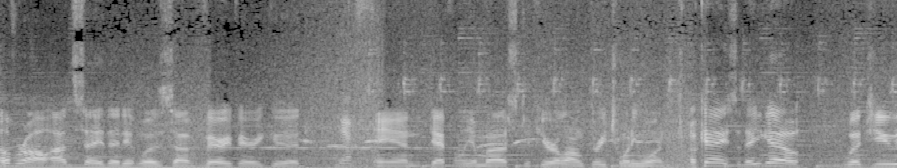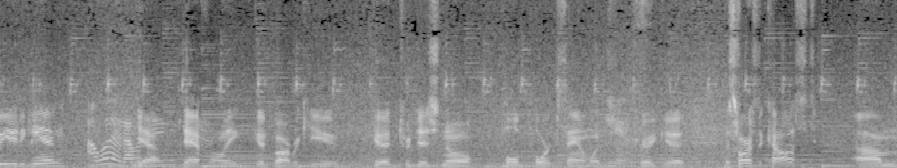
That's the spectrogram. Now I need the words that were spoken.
overall, I'd say that it was uh, very, very good Yes. and definitely a must if you're along 321. Okay, so there you go. Would you eat it again? I would. I would yeah, eat it again. definitely good barbecue. Good traditional pulled pork sandwich. Yes. Very good. As far as the cost, um,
